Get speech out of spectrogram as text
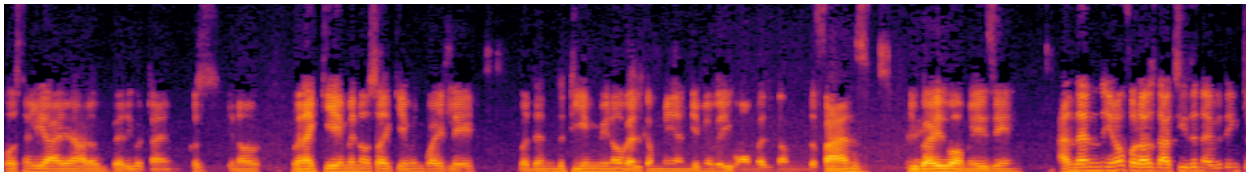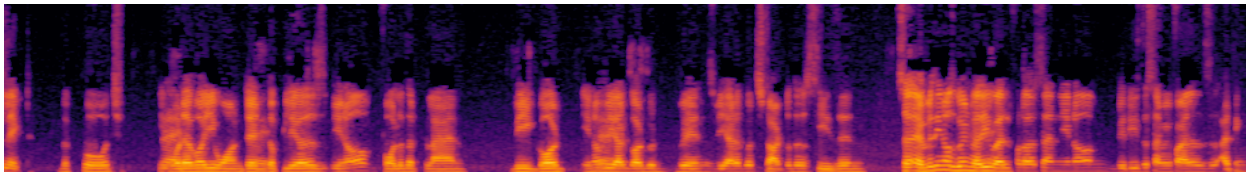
Personally, I had a very good time because you know when I came in, also I came in quite late, but then the team you know welcomed me and gave me a very warm welcome. The fans, you guys were amazing, and then you know for us that season everything clicked. The coach, Right. whatever you wanted, Right. the players, you know, follow that plan. We got you know we had got good wins. We had a good start to the season. So everything was going very Right. well for us, and you know we reached the semifinals. I think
